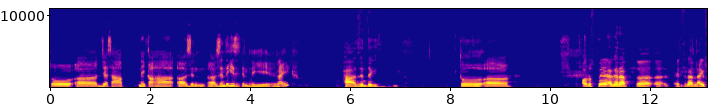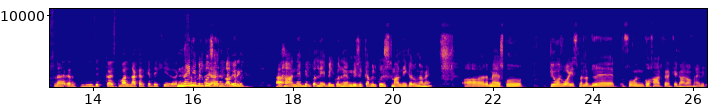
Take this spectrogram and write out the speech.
तो अ, जैसा आपने कहा जिन, अ, ज़िंदगी ज़िंदगी राइट हाँ ज़िंदगी तो अ, और उसमें अगर आप इस तरह लाइव सुना अगर म्यूज़िक का इस्तेमाल ना करके देखिए जरा नहीं नहीं बिल्कुल सर अभी हाँ। हाँ नहीं बिल्कुल नहीं बिल्कुल नहीं म्यूज़िक का बिल्कुल इस्तेमाल नहीं करूँगा मैं। और मैं इसको प्योर वॉइस मतलब जो है फ़ोन को हाथ पे रख के गा रहा हूँ मैं अभी।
